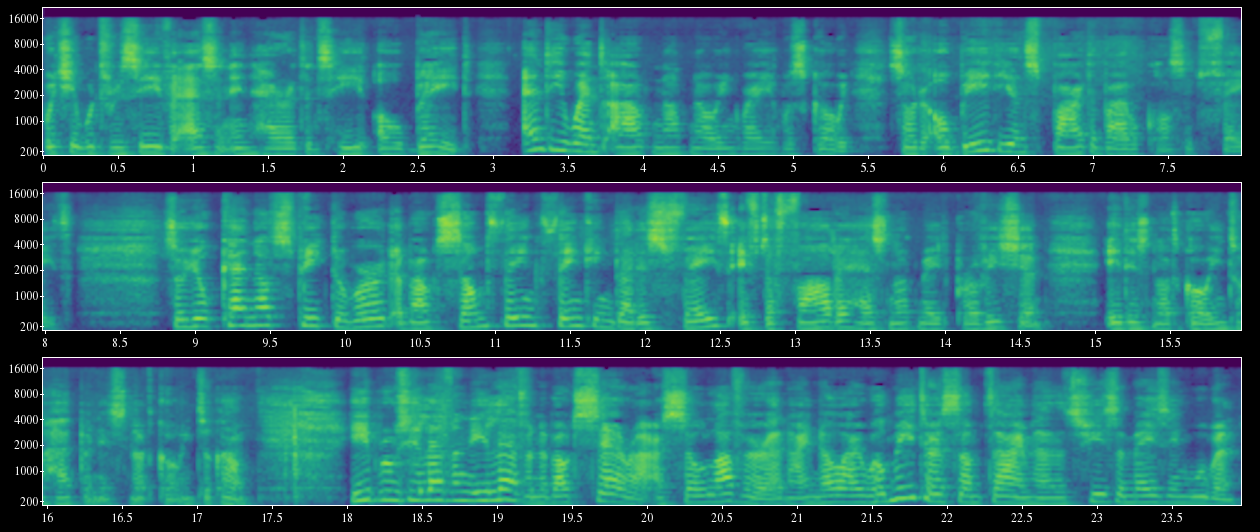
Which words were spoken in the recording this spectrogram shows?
which he would receive as an inheritance, he obeyed. And he went out not knowing where he was going. So the obedience part, the Bible calls it faith. So you cannot speak the word about something thinking that is faith if the Father has not made provision. It is not going to happen. It's not going to come. Hebrews 11, 11 about Sarah. I so love her and I know I will meet her sometime and she's an amazing woman.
